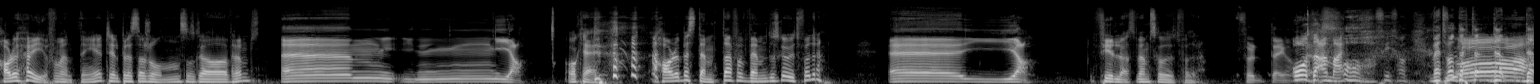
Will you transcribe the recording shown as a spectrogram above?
Har du høye forventninger til prestasjonen som skal frem? Mm, ja. OK. Har du bestemt deg for hvem du skal utfordre? Uh, ja. Fyr løs. Hvem skal du utfordre? For deg. Å, det er meg! Åh, fy faen. Vet du hva, dette, den, det,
